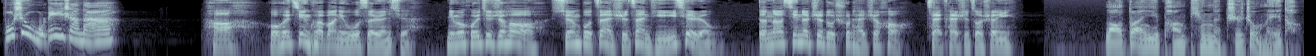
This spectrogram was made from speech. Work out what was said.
不是武力上的啊。”好，我会尽快帮你物色人选。你们回去之后，宣布暂时暂停一切任务，等到新的制度出台之后，再开始做生意。老段一旁听得直皱眉头，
